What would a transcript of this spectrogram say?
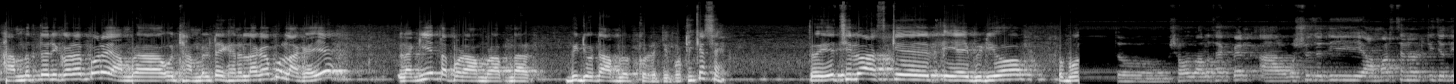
থাম্বেল তৈরি করার পরে আমরা ওই থাম্বেলটা এখানে লাগাবো, লাগাইয়ে, লাগিয়ে তারপরে আমরা আপনার ভিডিওটা আপলোড করে দিব, ঠিক আছে? তো এ ছিল আজকের এআই ভিডিও তো সবাই ভালো থাকবেন। আর অবশ্যই যদি আমার চ্যানেলটি যদি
